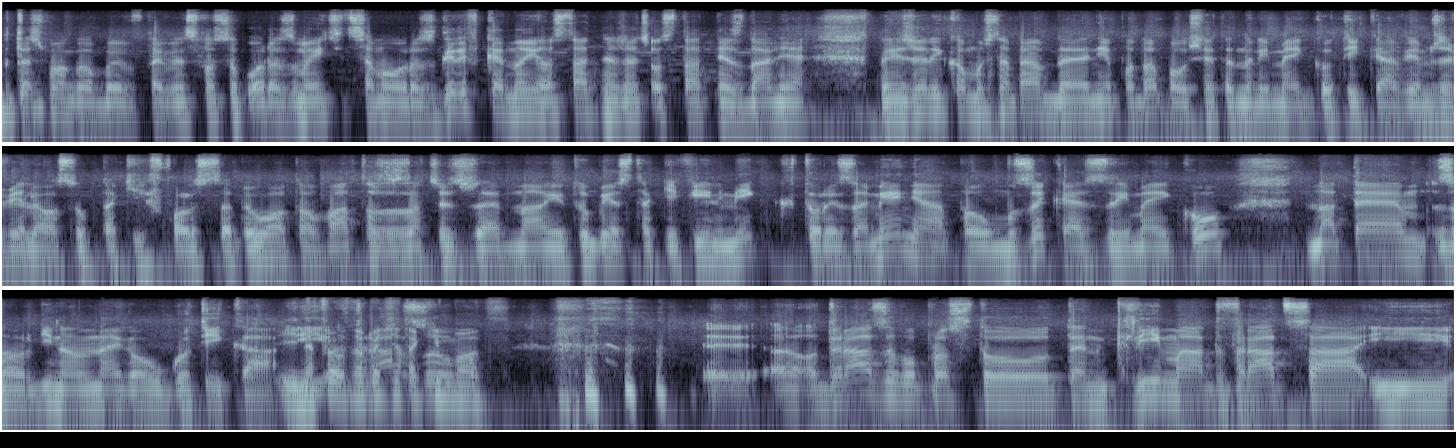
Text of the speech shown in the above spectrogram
To też mogłoby w pewien sposób urozmaicić samą rozgrywkę. No i ostatnia rzecz, ostatnie zdanie. No jeżeli komuś naprawdę nie podobał się ten remake Gotika, wiem, że wiele osób takich w Polsce było, to warto zaznaczyć, że na YouTube jest taki filmik, który zamienia tą muzykę z remake'u na tę z oryginalnego Gotika. I na pewno będzie razu- taki mod. y, od razu po prostu ten klimat wraca i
